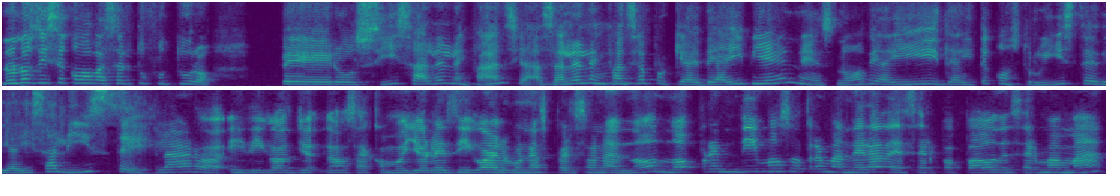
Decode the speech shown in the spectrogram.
no nos dice cómo va a ser tu futuro, pero sí sale la infancia, sale la infancia porque de ahí vienes, ¿no? De ahí, de ahí te construiste, de ahí saliste. Sí, claro, y digo, yo, o sea, como yo les digo a algunas personas, ¿no? No aprendimos otra manera de ser papá o de ser mamá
